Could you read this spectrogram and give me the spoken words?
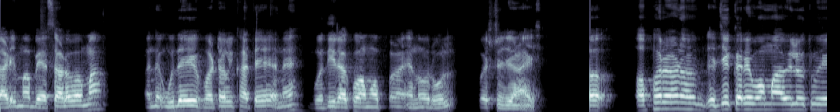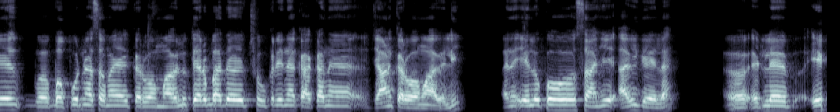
ગાડીમાં બેસાડવામાં અને ઉદય હોટલ ખાતે એને ગોંધી રાખવામાં પણ એનો રોલ સ્પષ્ટ જણાય છે. અપહરણ જે કરવામાં આવેલું હતું એ બપોરના સમયે કરવામાં આવેલું. ત્યારબાદ છોકરીના કાકાને જાણ કરવામાં આવેલી અને એ લોકો સાંજે આવી ગયેલા. એટલે એક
